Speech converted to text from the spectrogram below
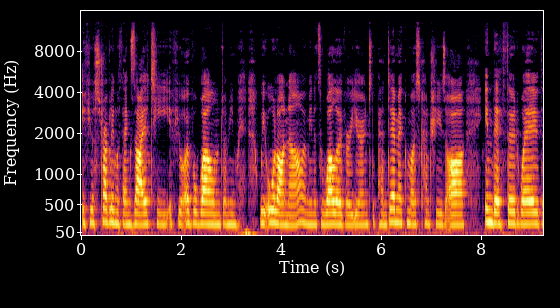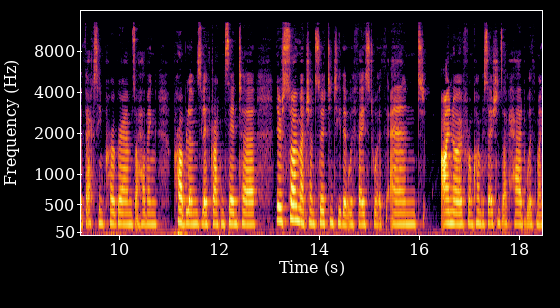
if you're struggling with anxiety, if you're overwhelmed, I mean, we, we, all are now. I mean, it's well over a year into the pandemic. Most countries are in their third wave. The vaccine programs are having problems left, right, and center. There's so much uncertainty that we're faced with. And I know from conversations I've had with my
